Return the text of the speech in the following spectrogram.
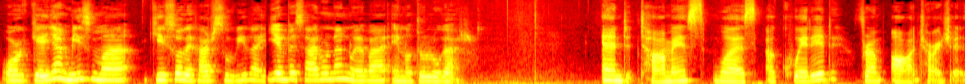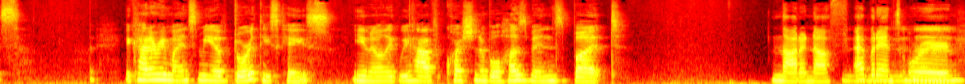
or que ella misma quiso dejar su vida y empezar una nueva en otro lugar. And Thomas was acquitted from all charges. It kind of reminds me of Dorothy's case. You know, like we have questionable husbands, but not enough evidence or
